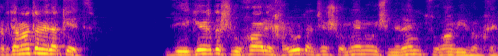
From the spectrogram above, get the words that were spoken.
הקדמת המלקט. ואיגרת השלוחה לחלות אנשי שלומנו, ישמרם צורם ויברכם.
